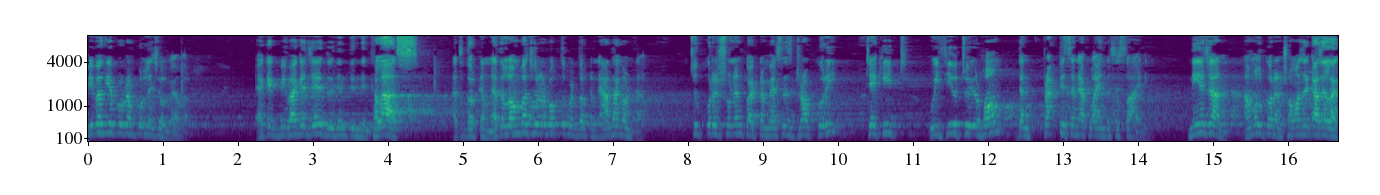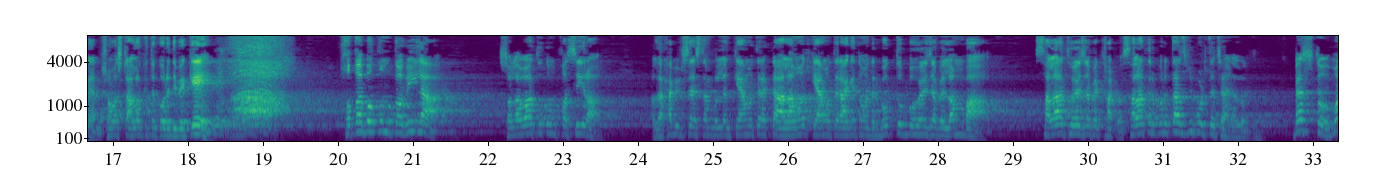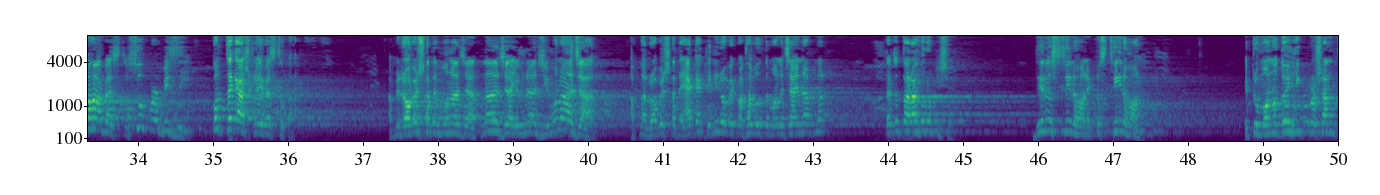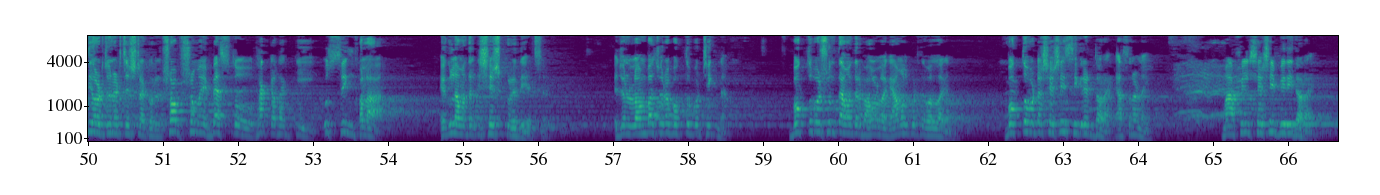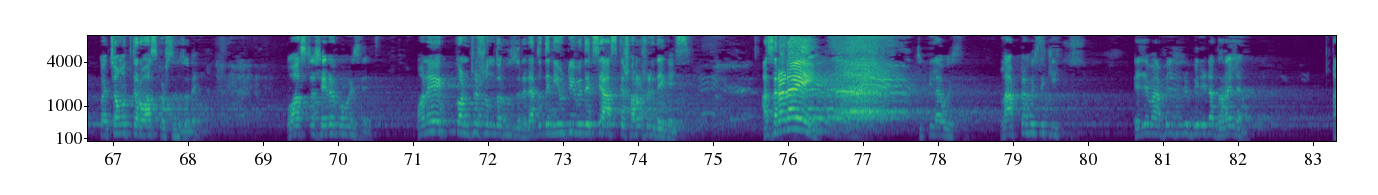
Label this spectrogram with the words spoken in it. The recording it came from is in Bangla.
বিভাগীয় প্রোগ্রাম করলেই চলবে আমার। এক এক বিভাগে যে দুই দিন, তিন দিন, খালাস, এত দরকার নেই। এত লম্বা চূড়ার বক্তব্যের দরকার নেই, আধা ঘণ্টা। চুপ করে শুনেন, কয়েকটা মেসেজ ড্রপ করি take it with you to your home then practice and apply in the society নিয়ে যান, আমল করেন, সমাজে কাজে লাগান, সমাজটা আলোকিত করে দিবে কে? খতাবকুম তবিলা, সলাওয়াতুকুম কসিরা আল্লাহ হাবিব সাল্লাল্লাহু ইসলাম বললেন, কিয়ামতের একটা আলামত, কিয়ামতের আগে তোমাদের বক্তব্য হয়ে যাবে লম্বা। সালাত হয়ে যাবে খাটো। সালাতের পরে তাজবি পড়তে চায় না লোকজন। ব্যস্ত, মহা ব্যস্ত সুপার বিজি কোত্থেকে আসলে এই ব্যস্ততা? আপনি রবের সাথে মোনাজাত, না যাই ইউনাজি মোনাজাত। আপনার রবের সাথে একাকি নীরবে কথা বলতে মনে চায় না আপনার? এত তাড়াহুড়ো কিসের? ধীর স্থির হন, একটু স্থির হন। একটু মনোদৈহিক প্রশান্তি অর্জনের চেষ্টা করেন। সব সময় ব্যস্ত, ধাক্কাধাক্কি, উচ্ছৃঙ্খলা। এগুলো আমাদেরকে শেষ করে দিয়েছে। এজন্য লম্বা চোরা বক্তব্য ঠিক না। বক্তব্য শুনতে আমাদের ভালো লাগে, আমল করতে ভালো লাগে না। বক্তব্যটা শেষেই সিগারেট ধরায়, আছে না নাই? মাহফিল শেষেই বিড়ি ধরায়। কয় চমৎকার ওয়াজ করছে হুজুরে। ওয়াজটা সেরকম হয়েছে। অনেক কণ্ঠ সুন্দর হুজুরের। এতদিন ইউটিউবে দেখছি, আজকে সরাসরি দেখাইছি। আছে না নাই? কি লাভ হয়েছে? লাভটা হয়েছে কি? এই যে মাহফিল শেষে বিড়িটা ধরাইলেন,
